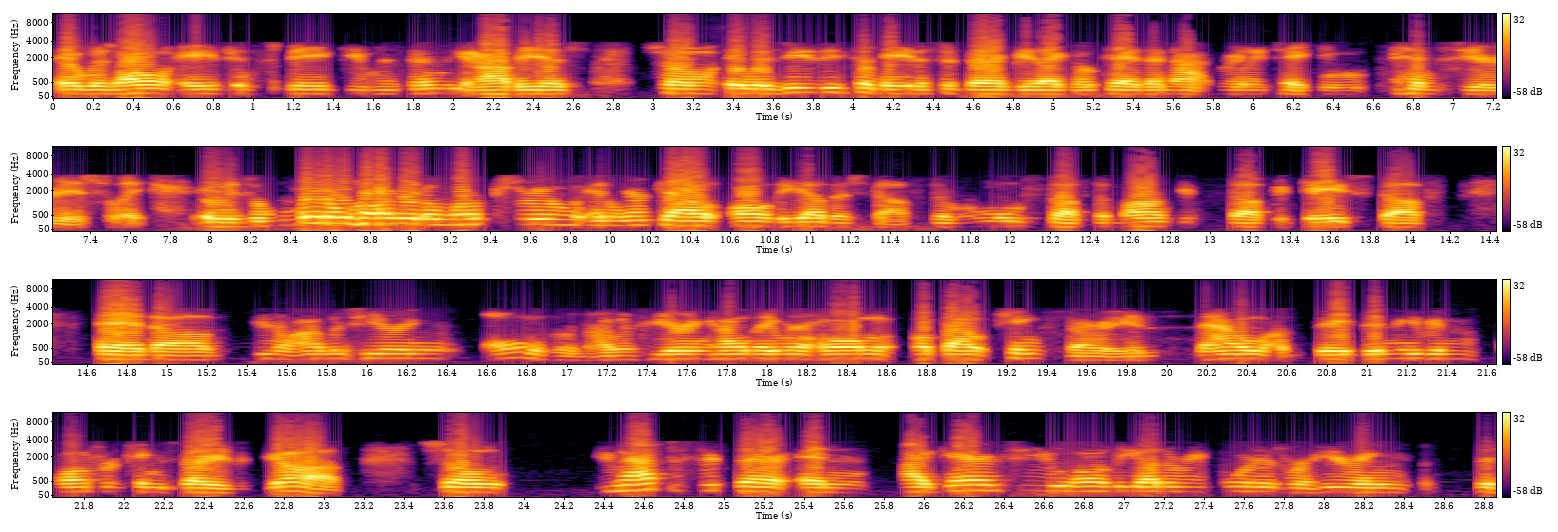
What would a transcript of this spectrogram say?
It was all agent speak. It was very obvious. So it was easy for me to sit there and be like, okay, they're not really taking him seriously. It was a little harder to work through and work out all the other stuff, the Rhule stuff, the Monken stuff, the Gase stuff. And, uh, you know, I was hearing all of them. I was hearing how they were all about Kingsbury and now they didn't even offer Kingsbury the job. So you have to sit there and I guarantee you all the other reporters were hearing the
